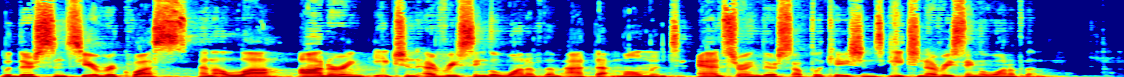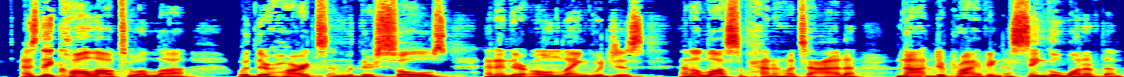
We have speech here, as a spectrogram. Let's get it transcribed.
with their sincere requests, and Allah honoring each and every single one of them at that moment, answering their supplications, each and every single one of them. As they call out to Allah with their hearts and with their souls and in their own languages, and Allah subhanahu wa ta'ala not depriving a single one of them.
